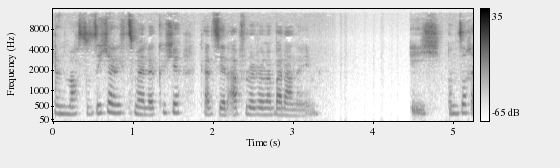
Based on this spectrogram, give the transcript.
dann machst du sicher nichts mehr in der Küche, kannst dir einen Apfel oder eine Banane nehmen. Ich, unsere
